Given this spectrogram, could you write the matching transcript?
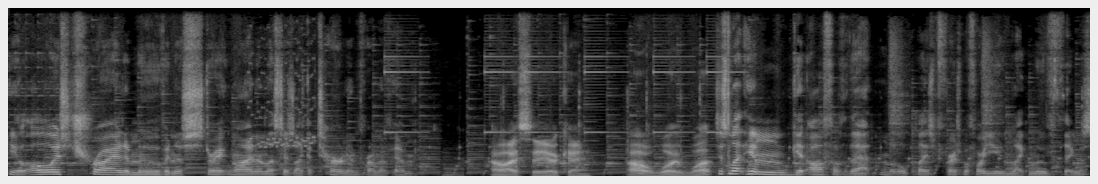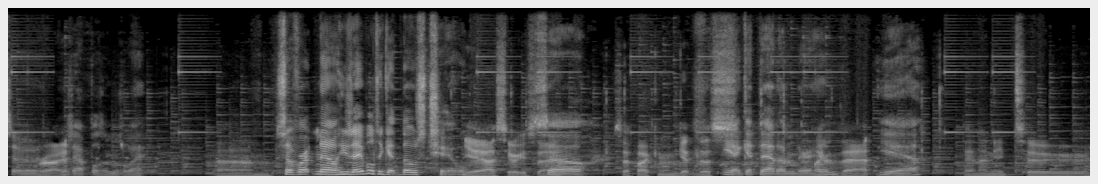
He'll always try to move in a straight line unless there's like a turn in front of him. Oh, I see. Okay. Oh, whoa, what? Just let him get off of that little place first before you like move things so Right. there's apples in his way. Um, So right now he's able to get those two. yeah, I see what you're saying. So So if I can get this yeah, get that under like him. that, Yeah. then I need to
